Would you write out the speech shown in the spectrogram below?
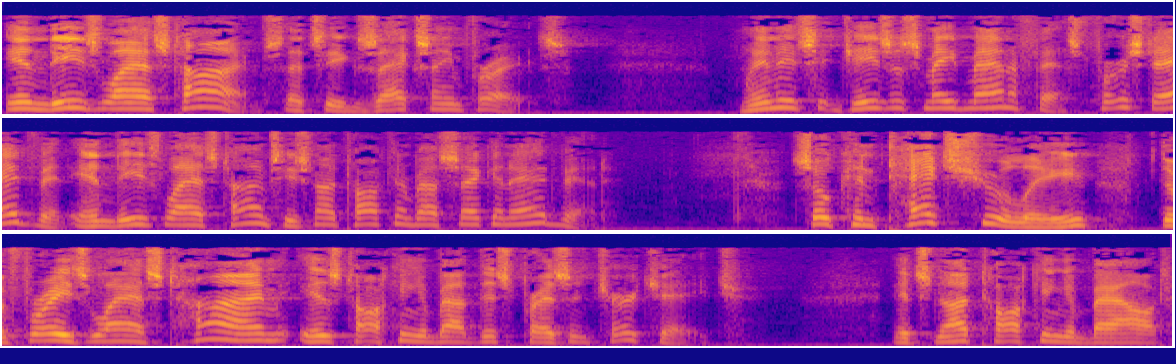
in these last times. That's the exact same phrase. When is Jesus made manifest? First advent. In these last times, he's not talking about second advent. So contextually, the phrase last time is talking about this present church age. It's not talking about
